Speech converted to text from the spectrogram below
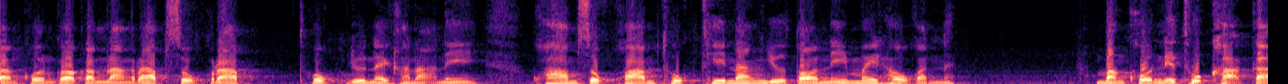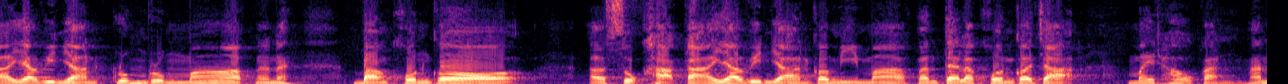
บางคนก็กำลังรับสุขรับทุกข์อยู่ในขณะนี้ ความสุขความทุกข์ที่นั่งอยู่ตอนนี้ไม่เท่ากันนะ บางคนนี่ทุกขากายวิญญาณกลุ่มรุมมากนะนะบางคนก็สุขากายวิญญาณก็มีมากเพราะฉะนั้นแต่ละคนก็จะไม่เท่ากันมัน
